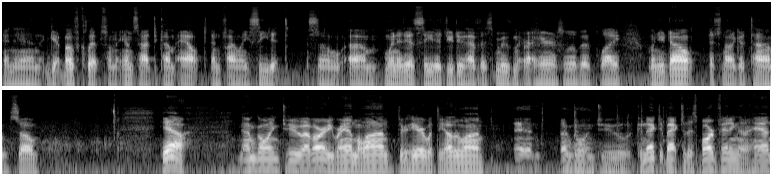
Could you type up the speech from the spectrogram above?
and then get both clips on the inside to come out and finally seat it so um, when it is seated, you do have this movement right here. It's a little bit of play. When you don't, it's not a good time. So yeah, I'm going to, I've already ran the line through here with the other line and I'm going to connect it back to this barb fitting that I had.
